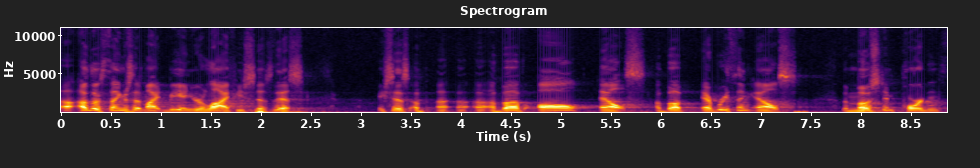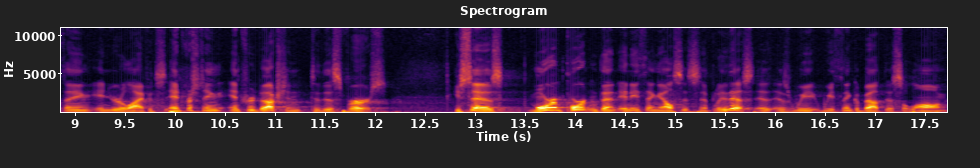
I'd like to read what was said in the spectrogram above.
uh, other things that might be in your life? He says this. He says, uh, above all else, above everything else, the most important thing in your life. It's an interesting introduction to this verse. He says, more important than anything else is simply this. As we, we think about this along,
